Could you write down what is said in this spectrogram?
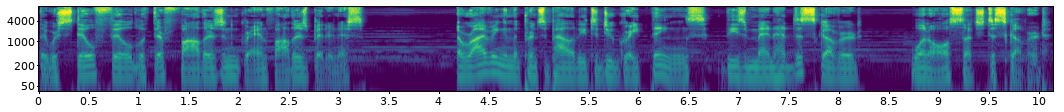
they were still filled with their fathers' and grandfathers' bitterness. Arriving in the principality to do great things, these men had discovered what all such discovered.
